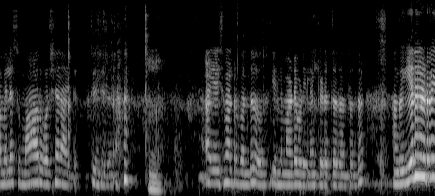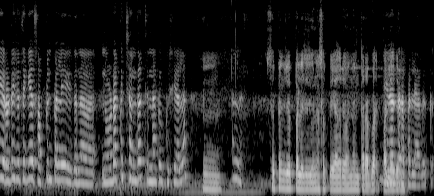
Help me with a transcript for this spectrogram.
ಆಮೇಲೆ ಸುಮಾರು ವರ್ಷನ ಆಯ್ತು ಆ ಯಜಮಾನ್ರು ಬಂದು ಇಲ್ಲ ಮಾಡೇ ಬಿಡಿಲ್ಲ ಹಂಗೆ ಕೆಡತ್ತದ ಅಂತಂದು. ಹಂಗೆ ಏನೇ ಹೇಳ್ರಿ ಈ ರೊಟ್ಟಿ ಜೊತೆಗೆ ಸೊಪ್ಪಿನ ಪಲ್ಯ ಇದನ್ನ ನೋಡೋಕೆ ಚಂದ ತಿನ್ನೋಕೆ ಖುಷಿ ಅಲ್ಲ? ಅಲ್ಲ. ಸೊಪ್ಪಿನ ಜೊತೆ ಪಲ್ಯ ಜೊತೆ ಸೊಪ್ಪು ಯಾವ್ದಾರು ಒಂದೊಂದು ಥರ ಪಲ್ಯ ಇನ್ನೊಂದ್ ಥರ ಪಲ್ಯ ಆಗಬೇಕು.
